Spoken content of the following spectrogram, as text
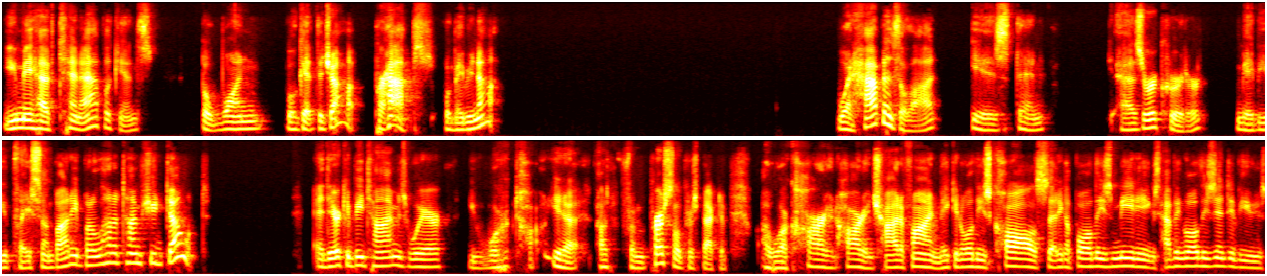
you may have 10 applicants but one will get the job perhaps or maybe not what happens a lot is then as a recruiter maybe you place somebody but a lot of times you don't And there could be times where you worked hard, you know, uh, from a personal perspective, I work hard and hard and try to find, making all these calls, setting up all these meetings, having all these interviews,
